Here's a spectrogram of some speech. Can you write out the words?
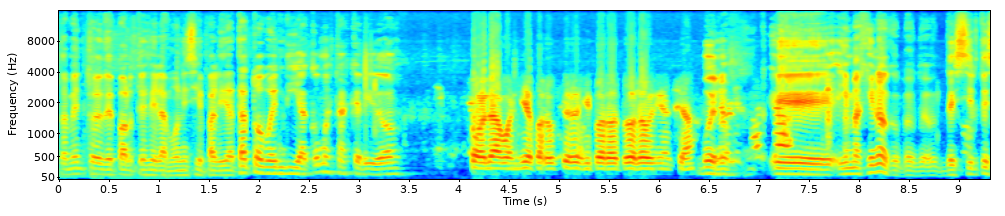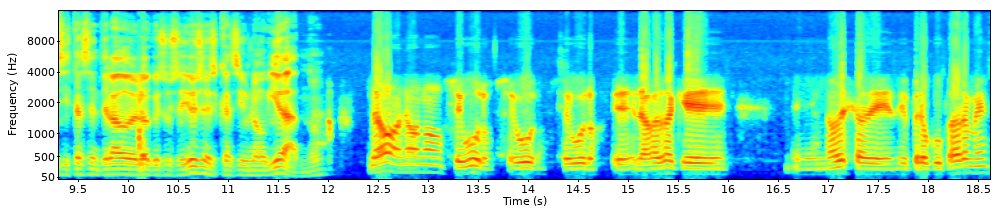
Departamento de Deportes de la Municipalidad. Tato, buen día. ¿Cómo estás, querido? Hola, buen día para ustedes y para toda la audiencia. Bueno, eh, imagino que eh, decirte si estás enterado de lo que sucedió ya es casi una obviedad, ¿no? No, no, no, seguro, seguro, seguro. Eh, la verdad que no deja de, preocuparme,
